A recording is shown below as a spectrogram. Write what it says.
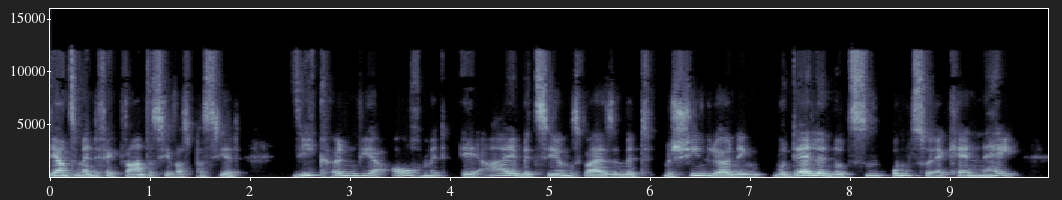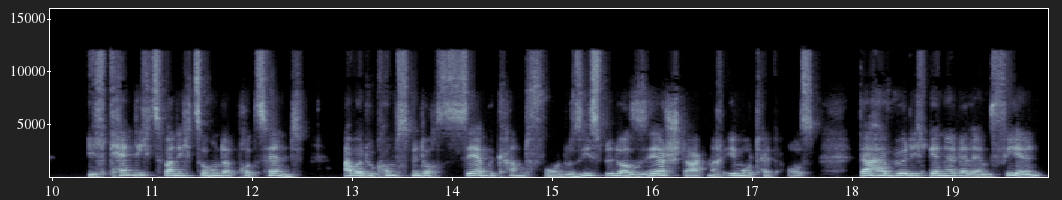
der uns im Endeffekt warnt, dass hier was passiert wie können wir auch mit AI beziehungsweise mit Machine Learning Modelle nutzen, um zu erkennen, hey, ich kenne dich zwar nicht zu 100 Prozent, aber du kommst mir doch sehr bekannt vor. Du siehst mir doch sehr stark nach Emotet aus. Daher würde ich generell empfehlen,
